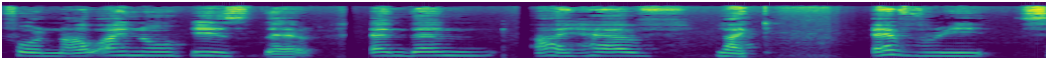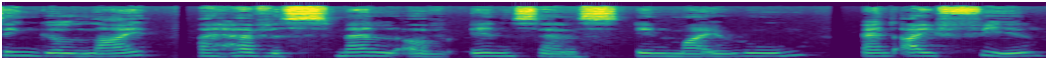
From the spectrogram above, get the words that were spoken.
For now, I know he's there. And then I have like every single night, I have a smell of incense in my room, and I feel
